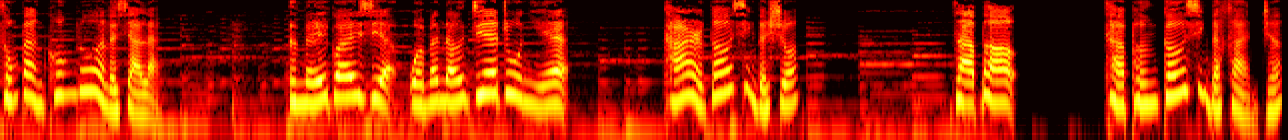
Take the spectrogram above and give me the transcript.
从半空落了下来。没关系，我们能接住你。卡尔高兴地说。擦碰，擦碰高兴的喊着。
